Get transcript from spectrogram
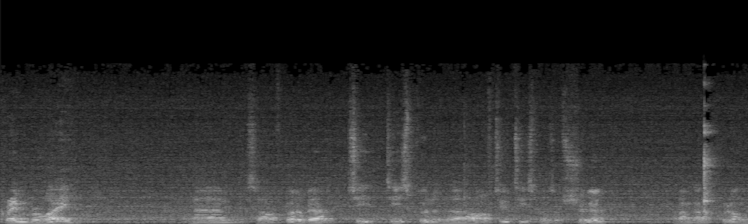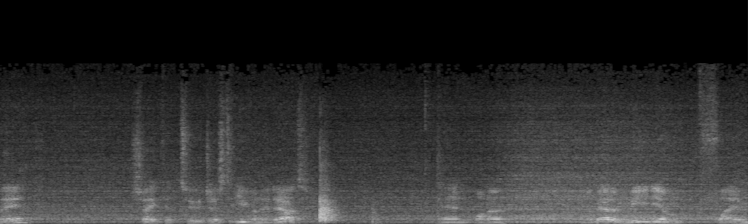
creme brulee um, so I've got about a tea teaspoon and a half, two teaspoons of sugar that I'm going to put on there. Shake it to just even it out. And on a about a medium flame,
